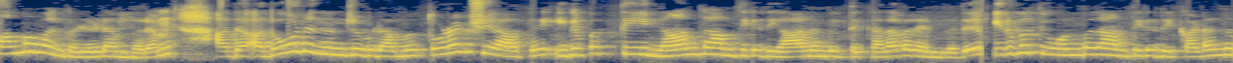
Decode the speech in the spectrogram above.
சம்பவங்கள் இடம்பெறும். அது அதோடு நின்று விடாமல் தொடர்ச்சியாக இருபத்தி நான்காம் திகதி ஆரம்பித்த கலவர் என்பது இருபத்தி ஒன்பதாம் திகதி கடந்து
